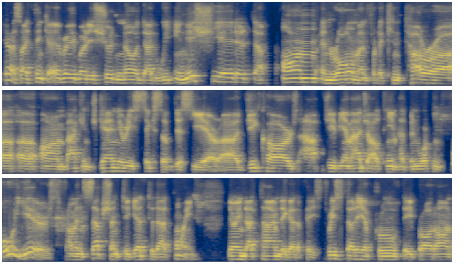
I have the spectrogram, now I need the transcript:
Yes, I think everybody should know that we initiated the ARM enrollment for the Kintara uh, ARM back in January 6th of this year. Uh, GCAR's uh, GBM Agile team had been working four years from inception to get to that point. During that time, they got a phase three study approved. They brought on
